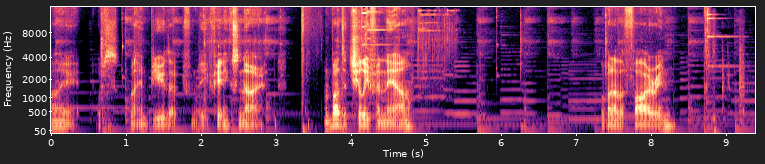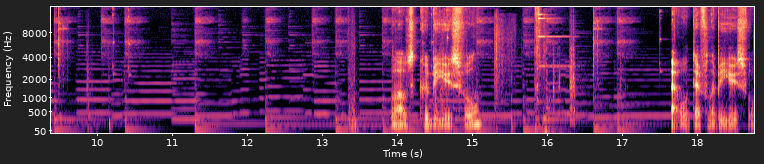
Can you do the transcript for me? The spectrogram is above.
I, oops, can I imbue that from the Phoenix? No. I'm going to buy the chili for now. Pop another fire in. Gloves could be useful. That will definitely be useful.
